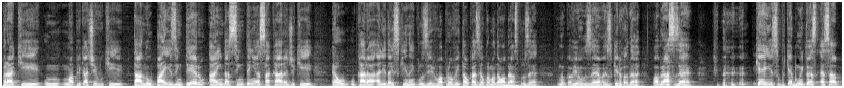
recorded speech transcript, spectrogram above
para que um, um, aplicativo que está no país inteiro ainda assim tenha essa cara de que é o, o cara ali da esquina. Inclusive, vou aproveitar a ocasião para mandar um abraço para o Zé. Nunca vi o Zé, mas queria mandar. Um abraço, Zé. que é isso, porque é muito essa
